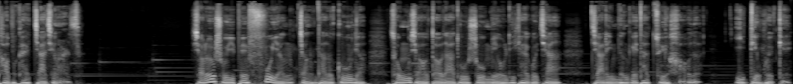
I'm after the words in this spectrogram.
逃不开家境二字。小刘属于被富养长大的姑娘，从小到大读书没有离开过家，家里能给她最好的一定会给，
